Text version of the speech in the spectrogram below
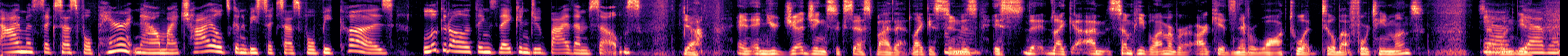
I'm a successful parent now. My child's going to be successful because look at all the things they can do by themselves. Yeah, and and you're judging success by that. Like as soon as Mm-hmm. it's like I'm some people. I remember our kids never walked what till about 14 months. Is that Yeah, when- yeah, well,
